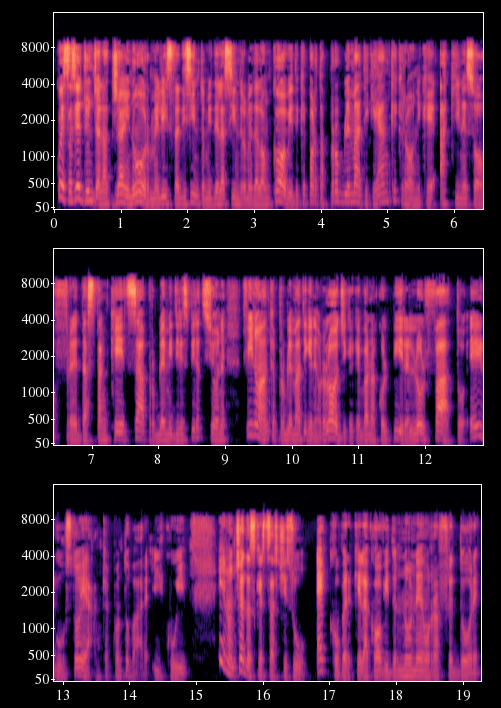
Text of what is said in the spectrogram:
Questa si aggiunge alla già enorme lista di sintomi della sindrome da long Covid che porta problematiche anche croniche a chi ne soffre, da stanchezza a problemi di respirazione fino anche a problematiche neurologiche che vanno a colpire l'olfatto e il gusto e anche a quanto pare il QI. E non c'è da scherzarci su, ecco perché la Covid non è un raffreddore,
